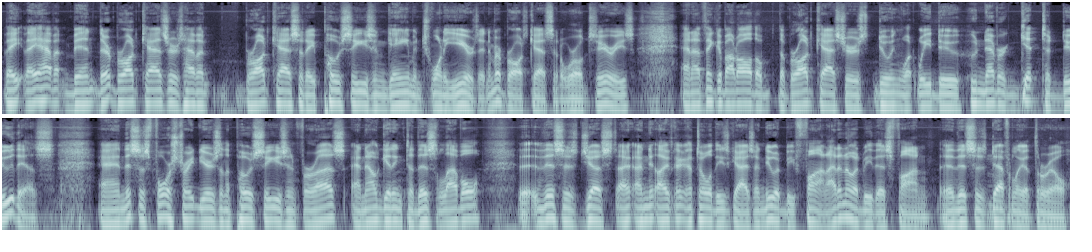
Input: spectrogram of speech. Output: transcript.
They they haven't been their broadcasters haven't broadcasted a postseason game in 20 years. They never broadcasted a World Series, and I think about all the the broadcasters doing what we do who never get to do this, and this is four straight years in the postseason for us, and now getting to this level, this is just I, I, like I told these guys, I knew it'd be fun. I didn't know it'd be this fun. Uh, This is definitely a thrill.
